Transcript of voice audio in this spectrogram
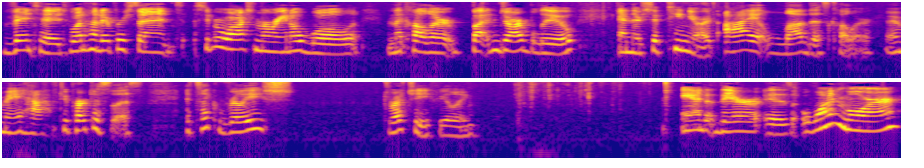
Vintage 100% Superwash Merino Wool in the color Button Jar Blue. And there's 15 yards. I love this color. I may have to purchase this. It's like really stretchy feeling. And there is one more.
